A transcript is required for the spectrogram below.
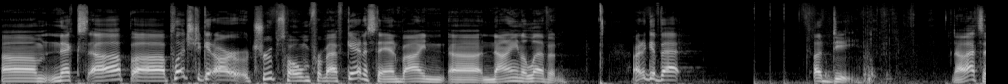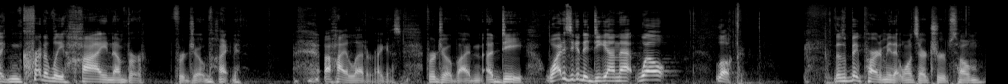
Um, next up, uh, pledge to get our troops home from Afghanistan by uh, 9 uh, 11. I'm going to give that a D. Now, that's an incredibly high number for Joe Biden. a high letter, I guess, for Joe Biden. A D. Why does he get a D on that? Well, look, there's a big part of me that wants our troops home.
